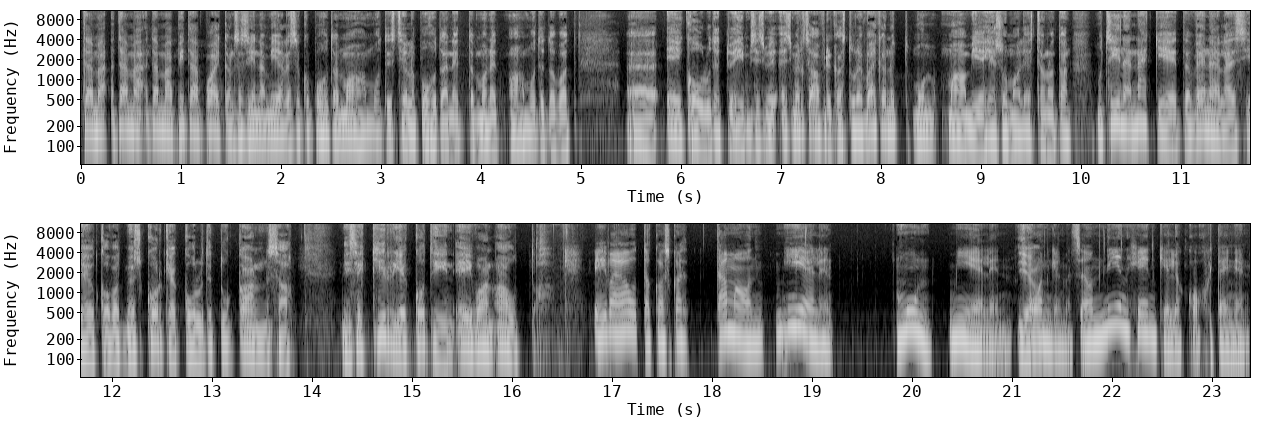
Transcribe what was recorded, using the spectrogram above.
Tämä, tämä, tämä pitää paikkansa siinä mielessä, kun puhutaan maahanmuuttajista, siellä puhutaan, että monet maahanmuuttajat ovat ää, ei-koulutettuja ihmisiä. Esimerkiksi Afrikasta tulee, vaikka nyt mun maamiehiä Somaliasta sanotaan, mutta siinä näkee, että venäläisiä, jotka ovat myös korkeakoulutettu kansa, niin se kirje kotiin ei vaan auttaa. Ei vai auttaa, koska tämä on mielen, mun mielen Joo. ongelma. Se on niin henkilökohtainen.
